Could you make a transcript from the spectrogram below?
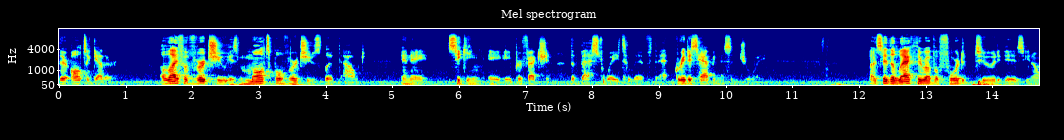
they're all together. A life of virtue is multiple virtues lived out in a seeking a, a perfection, the best way to live, the greatest happiness and joy. I'd say the lack thereof of fortitude is, you know,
